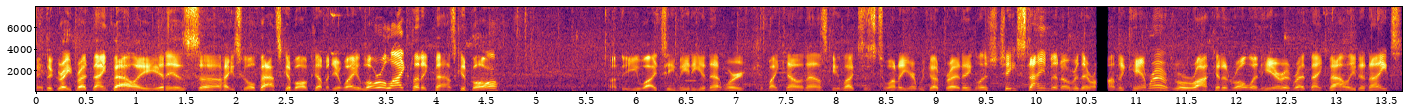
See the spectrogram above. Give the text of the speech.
in the great Redbank Valley. It is uh, high school basketball coming your way. Laurel Eye Clinic basketball on the EYT Media Network. Mike Kalinowski, Lexis Twentier here. We've got Brett English, Chase Diamond over there on the camera. We're rocking and rolling here at Redbank Valley tonight.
